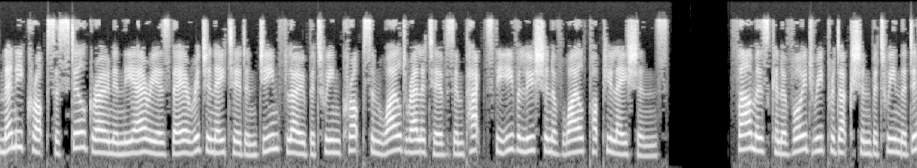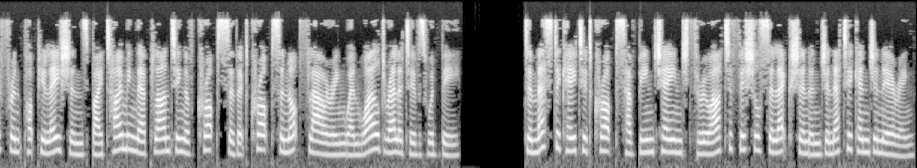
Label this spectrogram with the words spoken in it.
Many crops are still grown in the areas they originated and gene flow between crops and wild relatives impacts the evolution of wild populations. Farmers can avoid reproduction between the different populations by timing their planting of crops so that crops are not flowering when wild relatives would be. Domesticated crops have been changed through artificial selection and genetic engineering.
